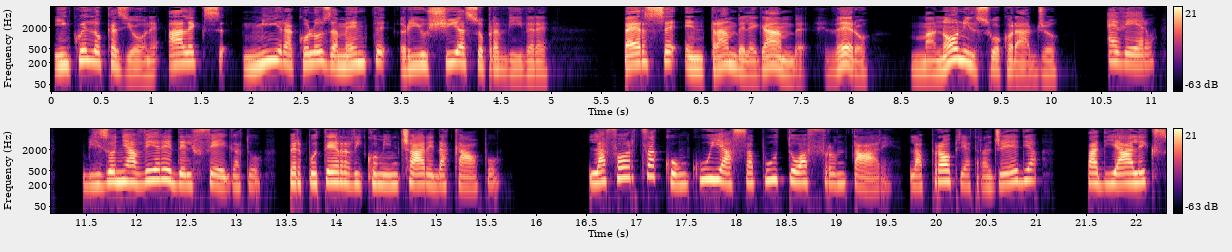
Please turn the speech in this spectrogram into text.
In quell'occasione Alex miracolosamente riuscì a sopravvivere. Perse entrambe le gambe, è vero, ma non il suo coraggio. È vero, bisogna avere del fegato per poter ricominciare da capo. La forza con cui ha saputo affrontare la propria tragedia fa di Alex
